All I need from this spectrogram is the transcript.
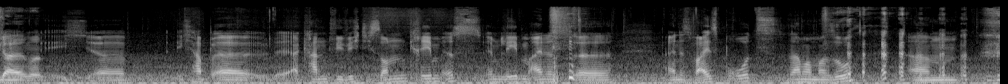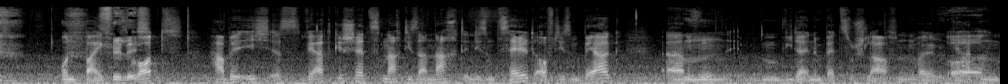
Geil, Mann. Ich, äh, ich habe äh, erkannt, wie wichtig Sonnencreme ist im Leben eines, äh, eines Weißbrots, sagen wir mal so. ähm, und bei Fühl ich. Gott habe ich es wertgeschätzt, nach dieser Nacht in diesem Zelt auf diesem Berg ähm, wieder in einem Bett zu schlafen, weil wir Mhm. Oh. hatten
